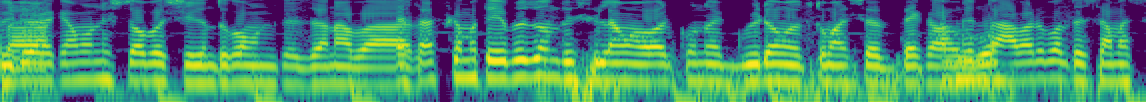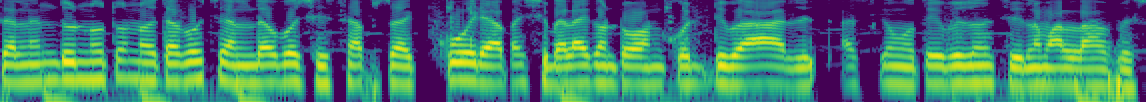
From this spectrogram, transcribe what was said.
ভিডিওটা কেমন হচ্ছে অবশ্যই কিন্তু কমেন্ট করে জানাবা। আজকে মতো এই পর্যন্ত ছিলাম আবার কোন এক ভিডিও তোমার সাথে দেখা হবে। কিন্তু আবার বলতেছি আমার চ্যানেল নতুন হয়ে থাকো চ্যানেলটা অবশ্যই সাবস্ক্রাইব করে আবার সে বেলাইকনটা অন করে দিবা। আর আজকের মতো এই পর্যন্ত ছিলাম আল্লাহ হাফেজ।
